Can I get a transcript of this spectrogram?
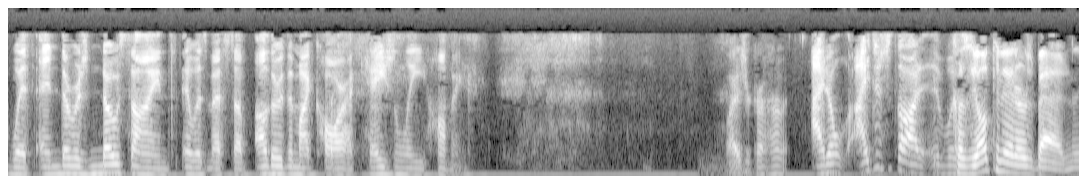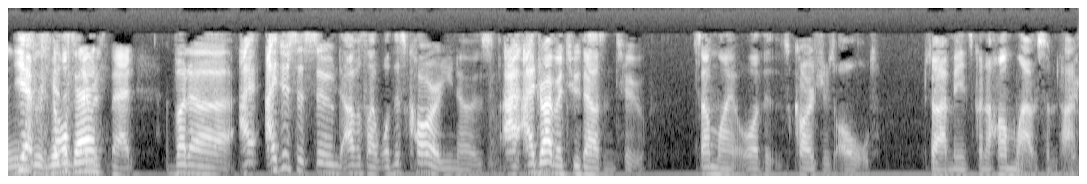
With and there was no signs it was messed up other than my car occasionally humming. Why is your car humming? I don't. I just thought it was Because the alternator is bad. You yeah, just because the the guy. alternator's bad. But uh, I I just assumed I was like, well, this car, you know, is I, I drive a 2002, so I'm like, well, this car's just old, so I mean, it's gonna hum loud sometimes.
